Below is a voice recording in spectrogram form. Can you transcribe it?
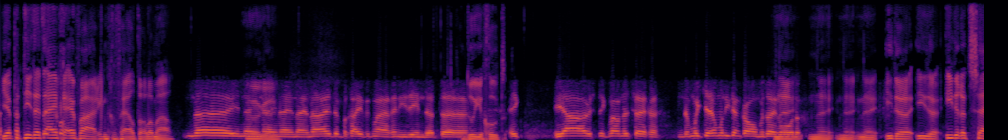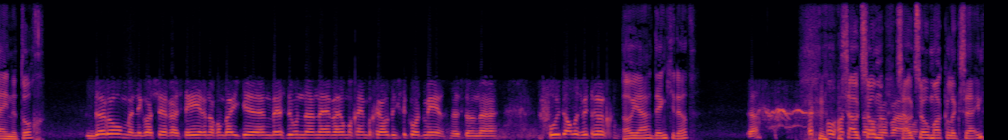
Je hebt het niet uit eigen ervaring geveild allemaal? Nee, nee, okay. nee, nee, nee, nee, daar begrijp ik maar niet in. Dat, uh, Doe je goed. Ik, juist, ik wou net zeggen. Daar moet je helemaal niet aan komen tegenwoordig. Nee, nee, nee. nee. Ieder, ieder, ieder het zijne, toch? Daarom, en ik wou zeggen, als de heren nog een beetje hun best doen, dan hebben we helemaal geen begrotingstekort meer. Dus dan eh vloeit alles weer terug. Oh ja, denk je dat? Ja. Zou het, zo, zou het zo makkelijk zijn?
